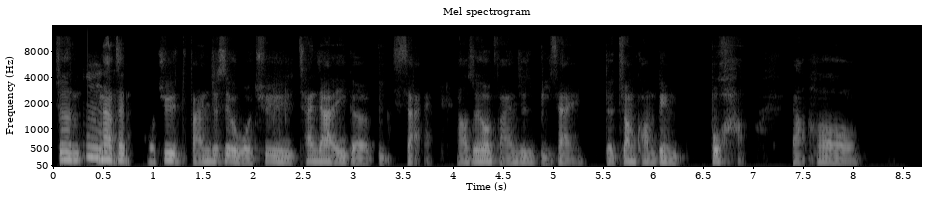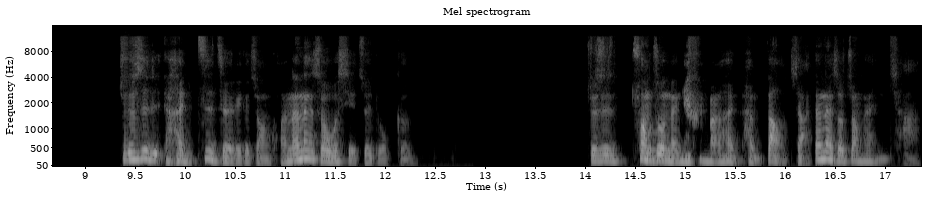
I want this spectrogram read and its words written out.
就那在我去，反正就是我去参加了一个比赛，然后最后反正就是比赛的状况并不好，然后就是很自责的一个状况。那那个时候我写最多歌，就是创作能量蛮很很爆炸，但那时候状态很差。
